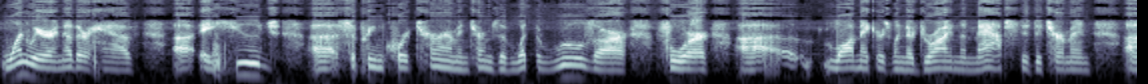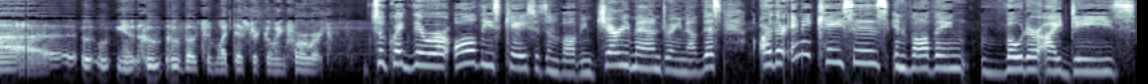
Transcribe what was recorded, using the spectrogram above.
one way or another, have uh, a huge uh, Supreme Court term in terms of what the rules are for uh, lawmakers when they're drawing the maps to determine uh, you know, who, who votes in what district going forward. So, Greg, there are all these cases involving gerrymandering. Now, this are there any cases involving voter IDs?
